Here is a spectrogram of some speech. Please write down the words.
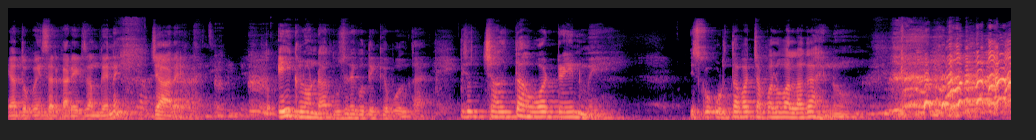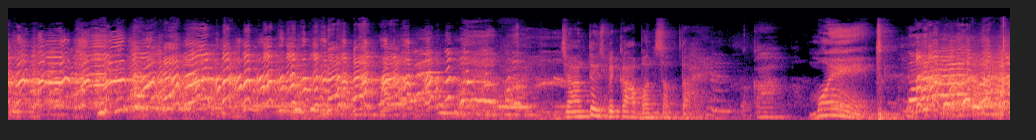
या तो कहीं सरकारी एग्ज़ाम देने जा रहे थे। तो एक लौंडा दूसरे को देख के बोलता है, ये जो चलता हुआ ट्रेन में, इसको उड़ता हुआ चप्पल हुआ लगा है, नो? जानते हो इस पे कहा बन सकता है? कहा मोएत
